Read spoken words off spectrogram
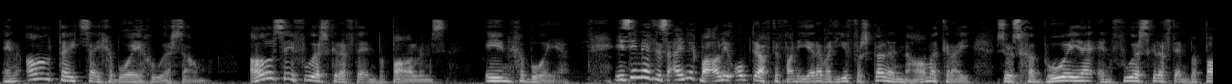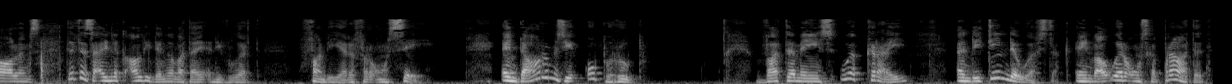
en altyd sy gebooie gehoorsaam, al sy voorskrifte en bepalinge en gebooie. Jy sien dit is eintlik maar al die opdragte van die Here wat hier verskillende name kry, soos gebooie en voorskrifte en bepalinge. Dit is eintlik al die dinge wat hy in die woord van die Here vir ons sê. En daarom is die oproep wat 'n mens ook kry in die 10de hoofstuk en waaroor ons gepraat het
